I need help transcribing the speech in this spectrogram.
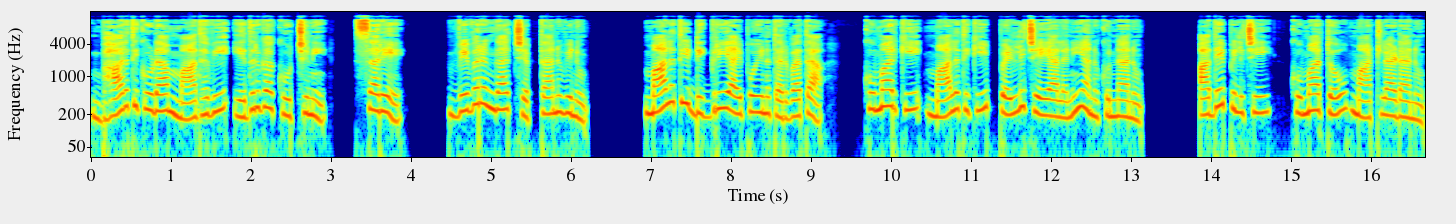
భారతి కూడా మాధవి ఎదురుగా కూర్చుని సరే వివరంగా చెప్తాను విను. మాలతి డిగ్రీ అయిపోయిన తర్వాత కుమార్కి మాలతికి పెళ్ళి చేయాలని అనుకున్నాను. అదే పిలిచి కుమార్తో మాట్లాడాను.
